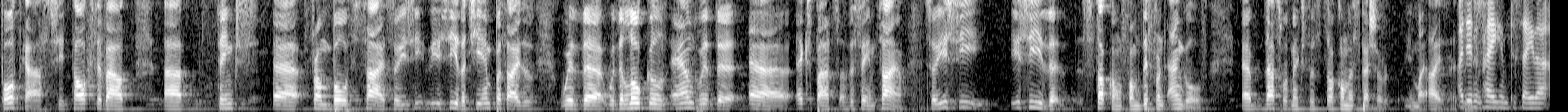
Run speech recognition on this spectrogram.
podcast. She talks about uh, things from both sides. So you see you see that she empathizes with the, with the locals and with the uh, expats at the same time. So you see, you see the Stockholm from different angles. Uh, that's what makes the Stockholm special in my eyes. I least. didn't pay him to say that.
